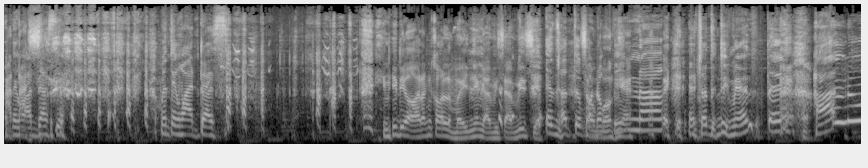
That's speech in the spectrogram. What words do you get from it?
Menteng. Wadas ya Menteng Wadas Ini dia orang kalau lebaynya nggak habis-habis ya. Yang satu Pondok. Pinang Yang satu di Menteng Halo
